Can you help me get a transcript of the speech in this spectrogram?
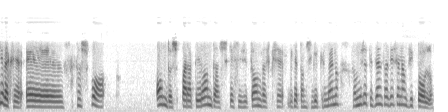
Κοίταξε, ε, θα σου πω, όντως παρατηρώντας και συζητώντας ξε- για τον συγκεκριμένο, νομίζω ότι δεν θα δεις έναν βιτόλο,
